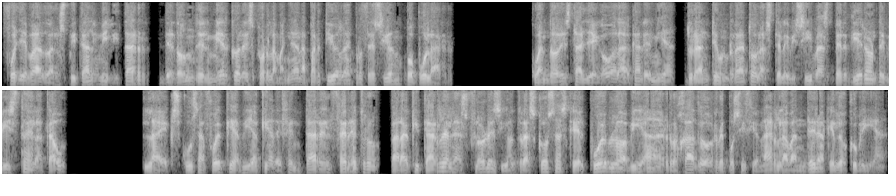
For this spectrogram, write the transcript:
fue llevado al hospital militar, de donde el miércoles por la mañana partió la procesión popular. Cuando ésta llegó a la academia, durante un rato las televisivas perdieron de vista el ataúd. La excusa fue que había que adecentar el féretro, para quitarle las flores y otras cosas que el pueblo había arrojado o reposicionar la bandera que lo cubría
